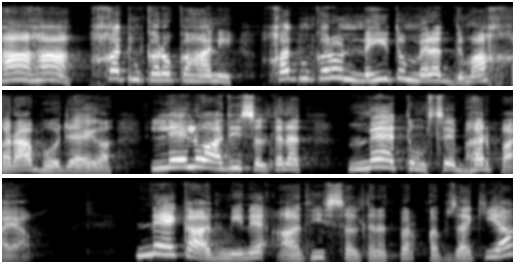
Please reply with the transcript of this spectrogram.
ہاں ہاں ختم کرو کہانی۔ ختم کرو، نہیں تو میرا دماغ خراب ہو جائے گا۔ لے لو آدھی سلطنت، میں تم سے بھر پایا۔ نیک آدمی نے آدھی سلطنت پر قبضہ کیا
